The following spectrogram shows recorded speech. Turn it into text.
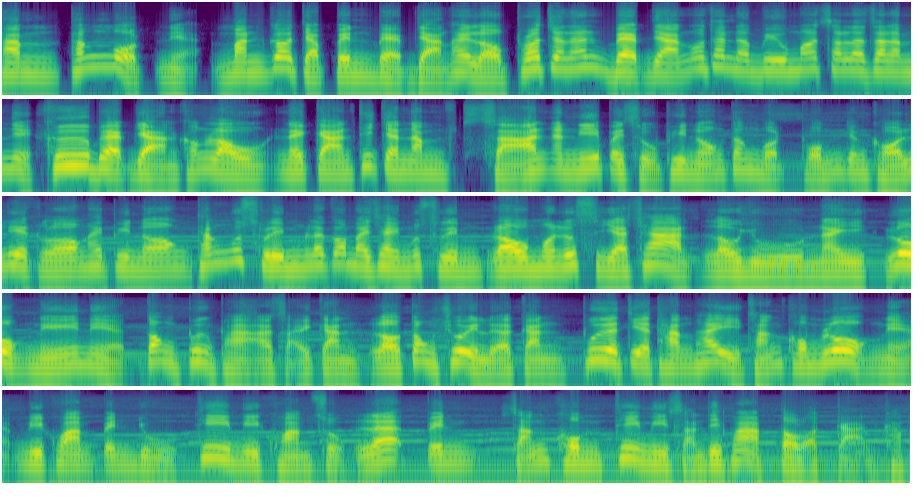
ทำทั้งหมดเนี่ยมันก็จะเป็นแบบอย่างให้เรา เพราะฉะนั้นแบบอย่างของท่านนบีมุฮัมมัดศ็อลลัลลอฮุลตัลลัมเนี่ยคือแบบอย่างของเราในการที่จะนำสารอันนี้ไปสู่พี่น้องทั้งหมด ผมจึงขอเรียกร้องให้พี่น้อง ทั้งมุสลิมแล้วก็ไม่ใช่มุสลิม เรามนุษยชาติเราอยู่ในโลกนี้เนี่ยต้องพึ่งพาอาศัยกัน เราต้องช่วยเหลือกัน เพื่อที่จะทำให้สังคมโลกเนี่ยมีความเป็นอยู่ที่มีความสุข และเป็นสังคมที่มีสันติภาพตลอดกาลครับ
